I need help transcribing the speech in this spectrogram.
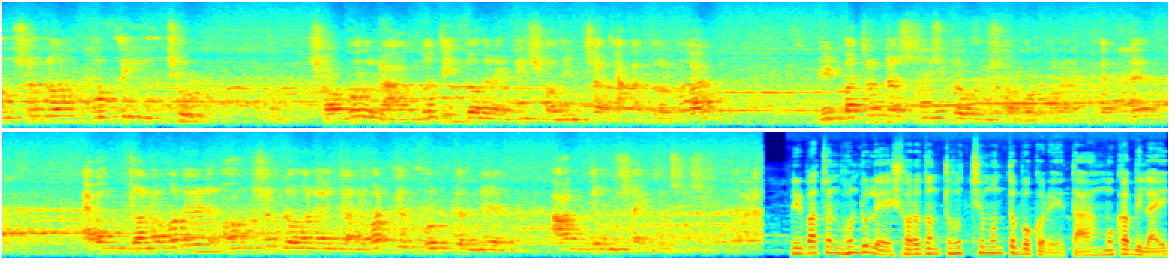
অংশগ্রহণ করতে ইচ্ছুক সকল রাজনৈতিক দলের একটি সদিচ্ছা থাকা দরকার। নির্বাচনটা সুষ্ঠু এবং সফল করার ক্ষেত্রে এবং জনগণের অংশগ্রহণে জনগণকে ভোট কেন্দ্রে আনতে উৎসাহিত সৃষ্টি নির্বাচন ভণ্ডুলে ষড়যন্ত্র হচ্ছে মন্তব্য করে তা মোকাবিলায়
